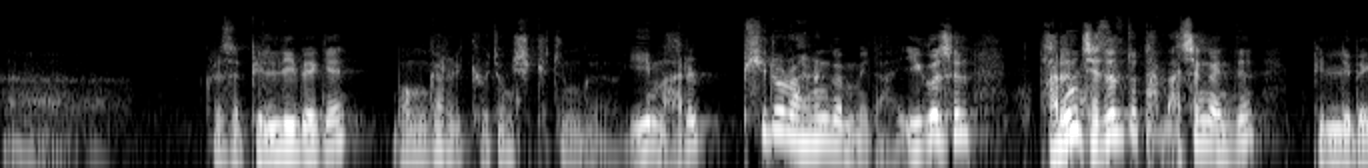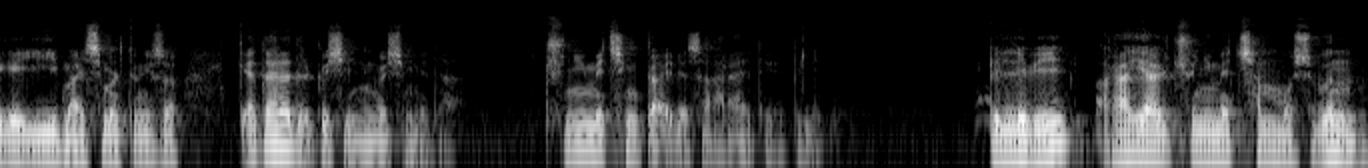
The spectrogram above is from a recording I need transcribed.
아, 그래서 빌립에게 뭔가를 교정시켜 주는 거예요. 이 말을 필요로 하는 겁니다. 이것을 다른 제자들도 다 마찬가지인데 빌립에게 이 말씀을 통해서 깨달아야 될 것이 있는 것입니다. 주님의 진가에 대해서 알아야 돼요, 빌립이. 빌립이 알아야 할 주님의 참 모습은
